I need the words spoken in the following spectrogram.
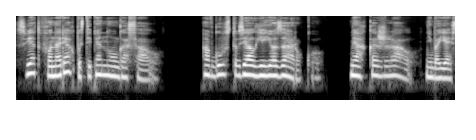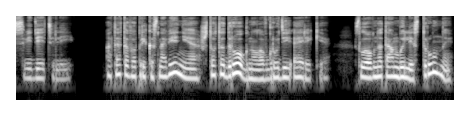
Свет в фонарях постепенно угасал. Август взял ее за руку, мягко сжал, не боясь свидетелей. От этого прикосновения что-то дрогнуло в груди Эрики, словно там были струны,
